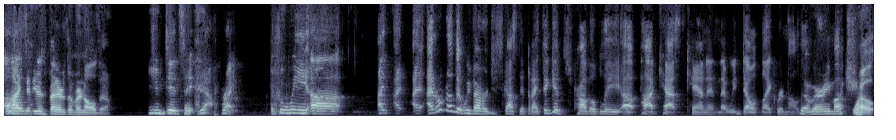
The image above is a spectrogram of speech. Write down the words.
Um, I said he was better than Ronaldo. You did say, yeah, right. Who we, uh, I, I, I don't know that we've ever discussed it, but I think it's probably a podcast canon that we don't like Ronaldo very much. Well,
